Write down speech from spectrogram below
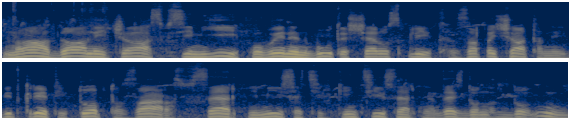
На даний час в сім'ї повинен бути ще розпліт, запечатаний, відкритий. Тобто зараз, в серпні місяці, в кінці серпня, десь до, до, ну,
